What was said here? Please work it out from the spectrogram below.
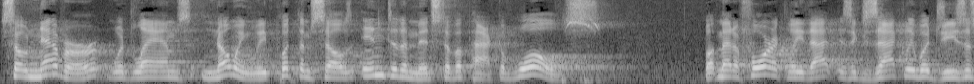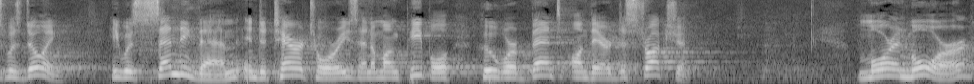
So, never would lambs knowingly put themselves into the midst of a pack of wolves. But metaphorically, that is exactly what Jesus was doing. He was sending them into territories and among people who were bent on their destruction. More and more,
